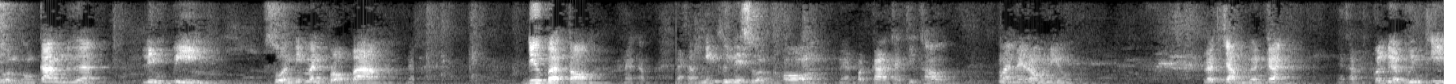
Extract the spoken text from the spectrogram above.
ส่วนของกล้ามเนื้อ ลิ้นปีส่วนที่มันเปราะบางนะดิ้วบาตองนะครับนะครับนี่คือในส่วนของปากกาแท็กที่เข้ามาในร่องนิ้ว แล้วจับเหมือนกันนะครับก็เหลือพื้นที่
